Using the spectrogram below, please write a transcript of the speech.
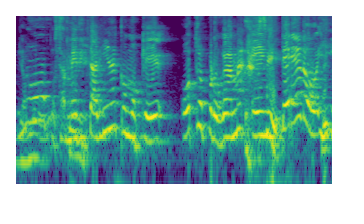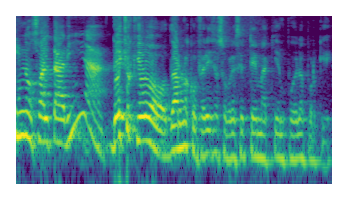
llamó... No, pues ameritaría como que otro programa entero y, nos faltaría. De hecho, quiero dar una conferencia sobre ese tema aquí en Puebla porque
